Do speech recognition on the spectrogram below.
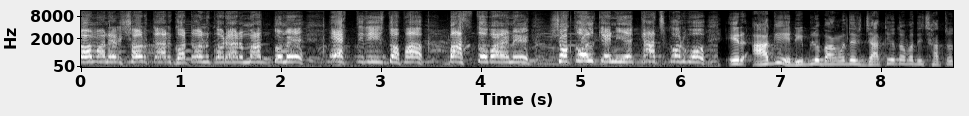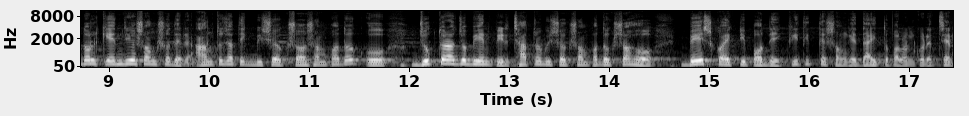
রহমানের সরকার গঠন করার মাধ্যমে একত্রিশ দফা বাস্তবায়নে সকলকে নিয়ে কাজ করব। এর আগে রিবলু বাংলাদেশ জাতীয়তাবাদী ছাত্রদল কেন্দ্রীয় সংসদের আন্তর্জাতিক বিষয়ক সহ সম্পাদক ও যুক্তরাজ্য বিএনপির ছাত্র বিষয়ক সম্পাদক সহ বেশ কয়েকটি পদে কৃতিত্বের সঙ্গে দায়িত্ব পালন করেছেন।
